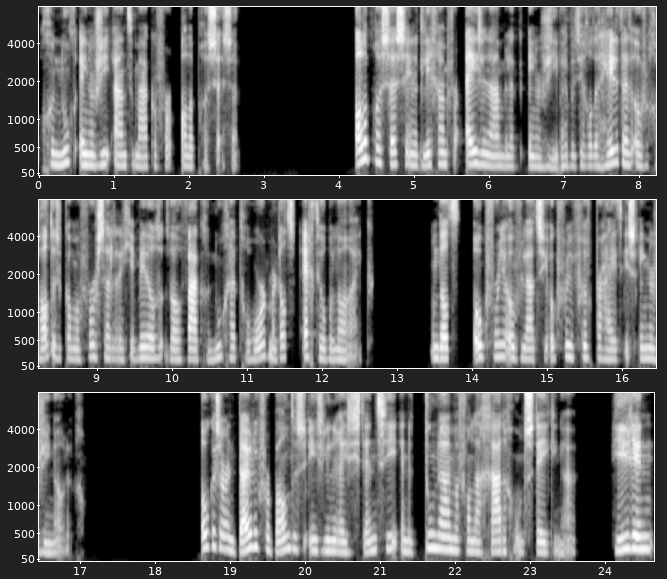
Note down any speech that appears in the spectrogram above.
genoeg energie aan te maken voor alle processen. Alle processen in het lichaam vereisen namelijk energie. We hebben het hier al de hele tijd over gehad, dus ik kan me voorstellen dat je inmiddels het wel vaak genoeg hebt gehoord, maar dat is echt heel belangrijk. Omdat ook voor je ovulatie, ook voor je vruchtbaarheid is energie nodig. Ook is er een duidelijk verband tussen insulineresistentie en de toename van laaggradige ontstekingen. Hierin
